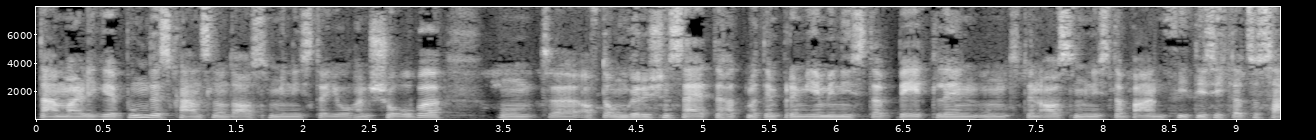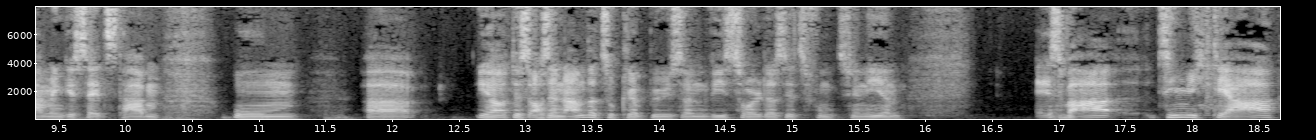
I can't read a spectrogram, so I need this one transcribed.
damalige Bundeskanzler und Außenminister Johann Schober und äh, auf der ungarischen Seite hat man den Premierminister Bethlen und den Außenminister Banfi, die sich da zusammengesetzt haben, um äh, ja das auseinander. Wie soll das jetzt funktionieren? Es war ziemlich klar,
